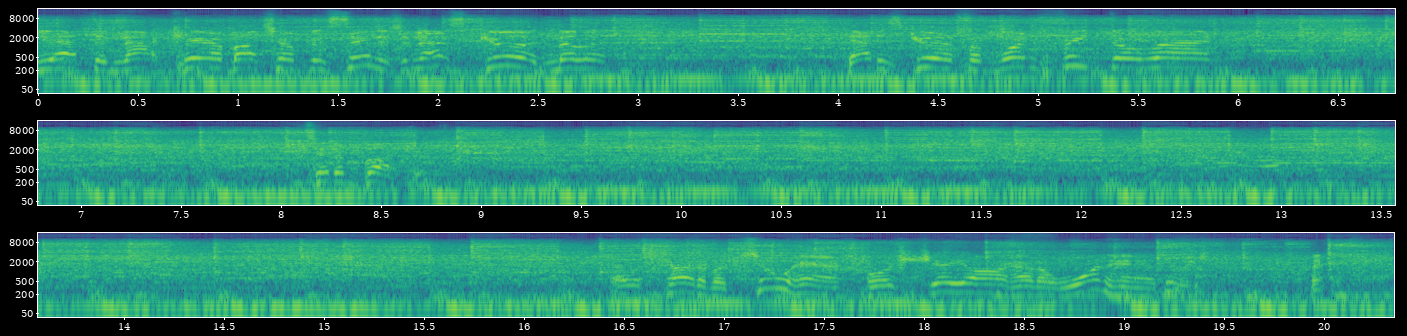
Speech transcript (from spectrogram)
you have to not care about your percentage, and that's good, Miller. That is good from one free throw line to the bucket. That was kind of a two-hand push. JR had a one-hand push.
